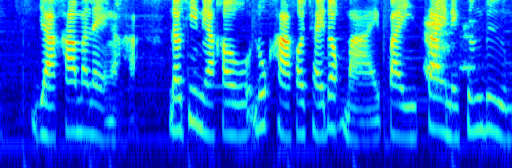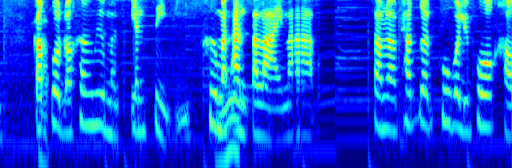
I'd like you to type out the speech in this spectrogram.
ดยาฆ่าแมลงอะค่ะ แล้วทีเนี้ยเขาลูกค้าเขาใช้ดอกไม้ไปใส่ในเครื่องดื่ม ปรากฏว่าเครื่องดื่มมันเปลี่ยนสี คือมันโอ้อันตรายมากสำหรับถ้าเกิดผู้บริโภคเขา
